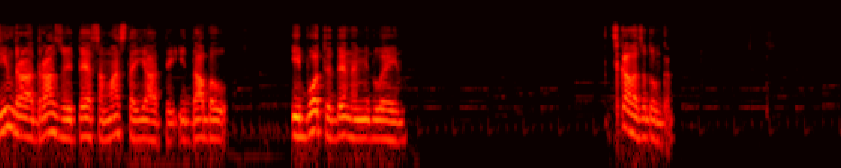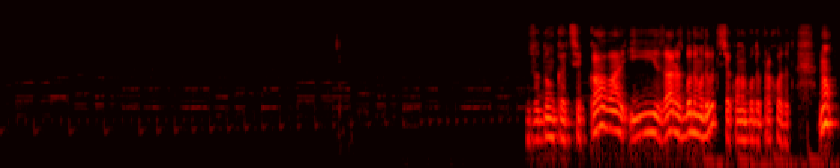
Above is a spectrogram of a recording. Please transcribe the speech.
Сіндра одразу йде сама стояти, і дабл. І бот іде на мідлейн. Цікава задумка. Задумка цікава, і зараз будемо дивитися, як вона буде проходити. Ну,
